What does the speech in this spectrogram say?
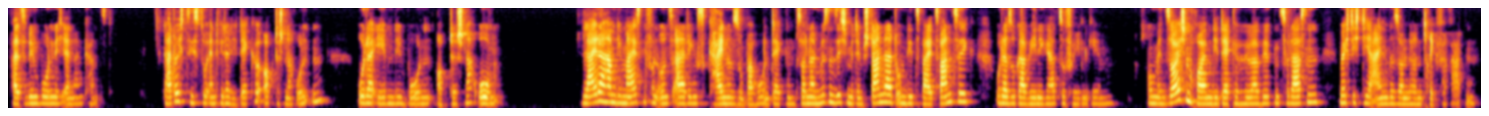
falls du den Boden nicht ändern kannst. Dadurch ziehst du entweder die Decke optisch nach unten oder eben den Boden optisch nach oben. Leider haben die meisten von uns allerdings keine super hohen Decken, sondern müssen sich mit dem Standard um die 220 oder sogar weniger zufrieden geben. Um in solchen Räumen die Decke höher wirken zu lassen, möchte ich dir einen besonderen Trick verraten.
